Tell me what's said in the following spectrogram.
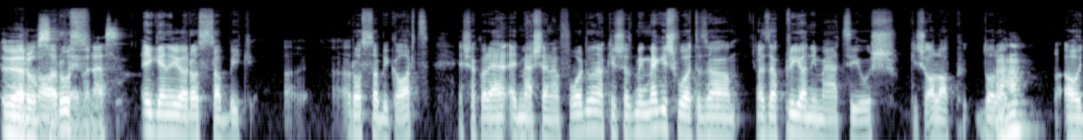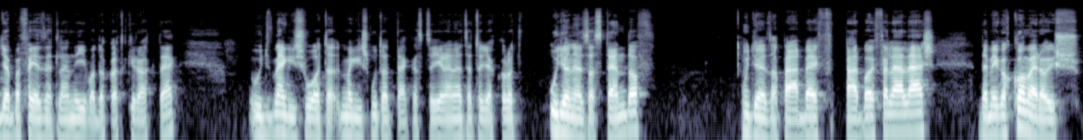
Ő a rossz- fejvadász. igen, ő a rosszabbik, a rosszabbik arc, és akkor egymás ellen fordulnak, és az még meg is volt ez a, ez a pre-animációs kis alap dolog, Aha. ahogy a befejezetlen évadokat kirakták, úgy meg is, volt, meg is mutatták ezt a jelenetet, hogy akkor ott ugyanez a standoff, ugyanez a párbaj, párbaj felállás, de még a kamera is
